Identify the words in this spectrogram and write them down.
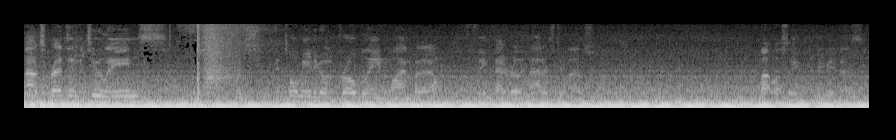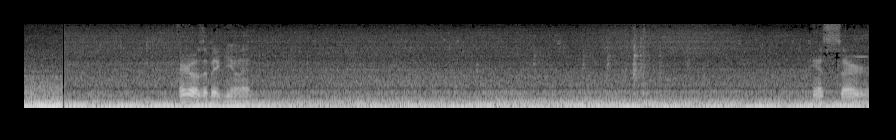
Now it spreads into two lanes, which it told me to go to probe lane one, but I don't think that really matters too much. But we'll see. Maybe it does. There goes a big unit. Yes, sir.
